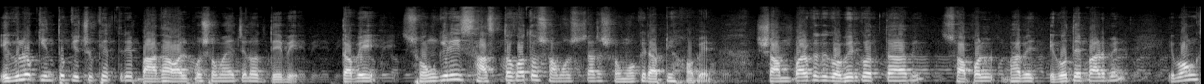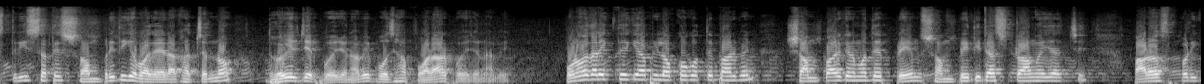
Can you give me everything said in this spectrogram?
এগুলো কিন্তু কিছু ক্ষেত্রে বাধা অল্প সময়ের জন্য দেবে। তবে সঙ্গীর স্বাস্থ্যগত সমস্যার সম্মুখীন আপনি হবেন। সম্পর্ককে গভীর করতে হবে, সফলভাবে এগোতে পারবেন এবং স্ত্রীর সাথে সম্প্রীতিকে বজায় রাখার জন্য ধৈর্যের প্রয়োজন হবে, বোঝা পড়ার প্রয়োজন হবে। পনেরো তারিখ থেকে আপনি লক্ষ্য করতে পারবেন, সম্পর্কের মধ্যে প্রেম, সম্প্রীতিটা স্ট্রং হয়ে যাচ্ছে, পারস্পরিক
